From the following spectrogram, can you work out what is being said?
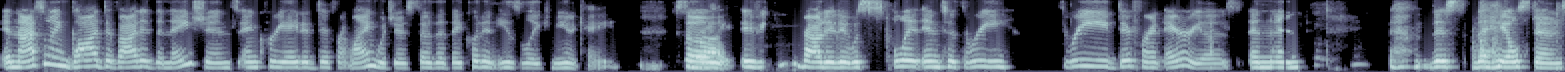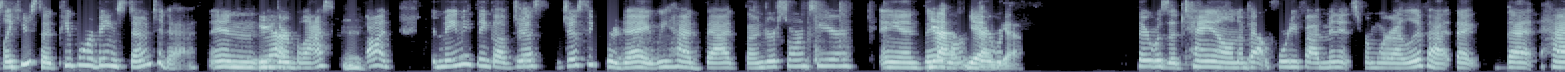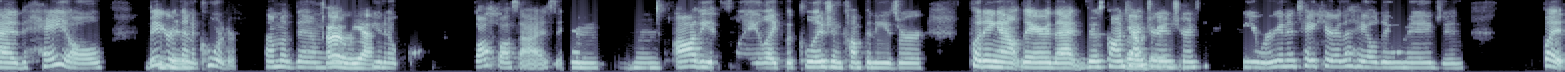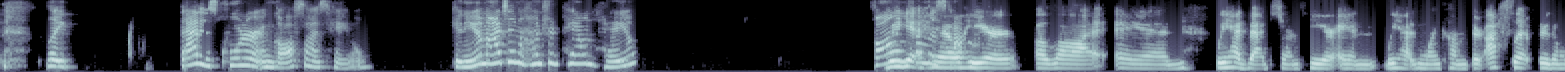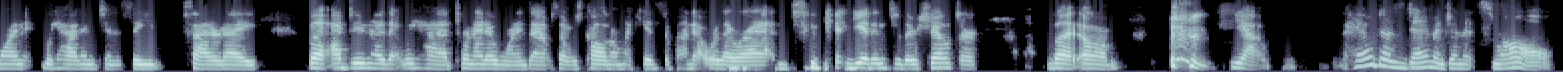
And that's when God divided the nations and created different languages so that they couldn't easily communicate. So right. if you think about it, it was split into three three different areas. And then this the hailstones, like you said, people were being stoned to death and yeah. they're blasting God. It made me think of just just the other day we had bad thunderstorms here, and there yeah, were yeah, there were yeah there was a town about 45 minutes from where I live at that that had hail bigger mm-hmm. than a quarter. Some of them oh, were, oh, yeah. you know, golf ball size. And mm-hmm. obviously, like the collision companies are putting out there that just contact your insurance company. We're going to take care of the hail damage. And, but like, that is quarter and golf size hail. Can you imagine a hundred pound hail? Falling we get hail here a lot and we had bad storms here and we had one come through i slept through the one we had in tennessee saturday but i do know that we had tornado warnings out so i was calling on my kids to find out where they were at and to get, get into their shelter. But um yeah hail does damage and it's small.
